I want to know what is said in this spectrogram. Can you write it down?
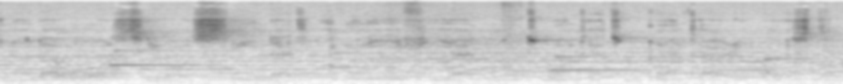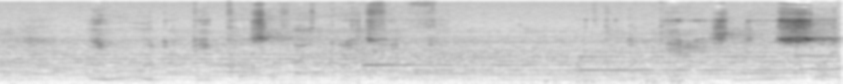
In other words, he was saying that even if he had not wanted to grant her request, he would because of her great faith. There is no such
